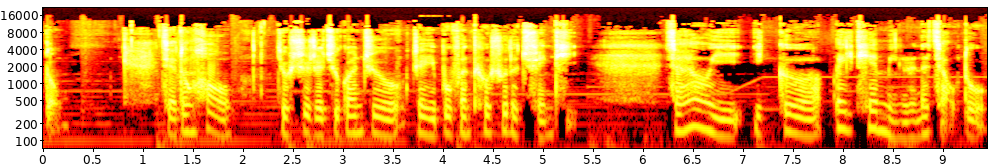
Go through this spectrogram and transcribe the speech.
冻。解冻后，就试着去关注这一部分特殊的群体，想要以一个悲天悯人的角度，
